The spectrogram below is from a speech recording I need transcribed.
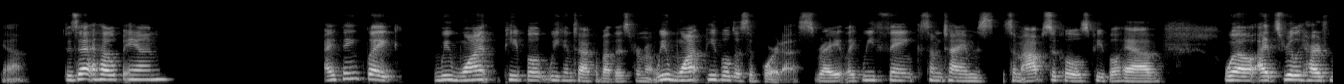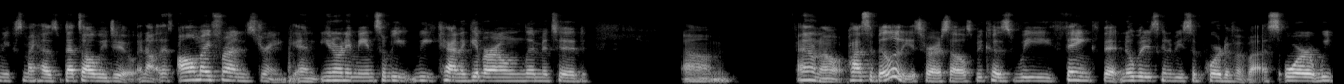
Yeah. Does that help, Anne? I think like we want people, we can talk about this for a minute. We want people to support us, right? Like we think sometimes some obstacles people have. Well, it's really hard for me because my husband, that's all we do. And that's all my friends drink. And you know what I mean? So we we kind of give our own limited um I don't know, possibilities for ourselves because we think that nobody's going to be supportive of us, or we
